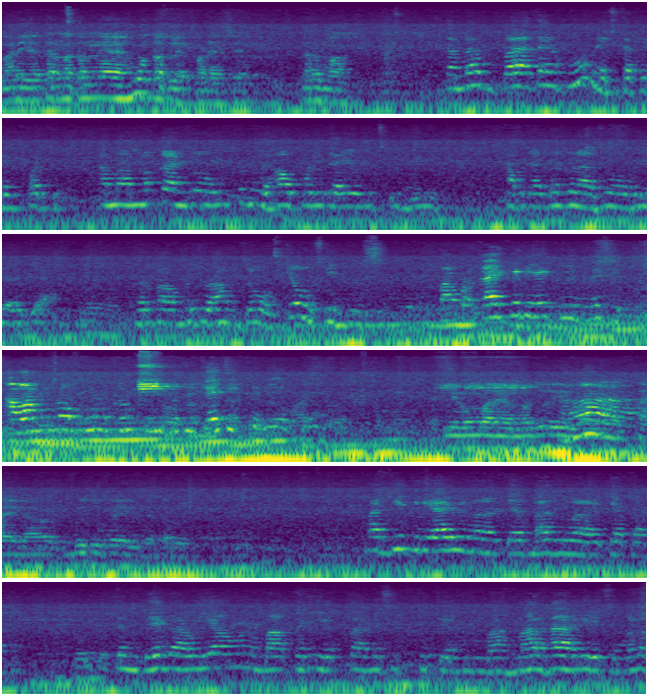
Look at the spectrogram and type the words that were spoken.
મારી અત્યારમાં તમને શું તકલીફ પડે છે ઘરમાં? તમે અત્યારે હું નહીં તકલીફ પડતી? આમાં મકાન જો ઉપડ્યું હાવ પડી જાય એવું થઈ ગયું. આપણા ડગલા જો ઉડી ગયા. ઘરમાં બધું આમ જો કેવું થઈ ગયું છે. આપણે કાંઈ કરીએ એકવી નથી. આવાનું ન પૂરું કરવું એ બધું કેથી કરીએ? એટલી ઉંમરે મજૂરી થાય બીજું કઈ રીતે કરવું? મારી દીકરી આવી ને ત્યાં બાજુવાળા કહેતા હતા તેમ ભેગા આવી આવો ને બા કરી એકતા નથી કે મારા હારી છે મને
